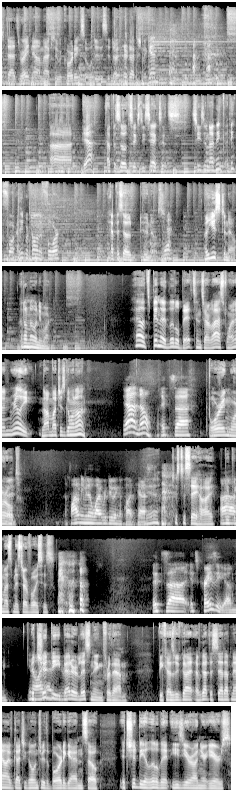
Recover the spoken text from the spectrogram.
With Dads right now. I'm actually recording, so we'll do this introduction again. uh, yeah, episode 66. It's season, I think, I think four. I think we're calling it four. Episode, who knows? Yeah. I used to know. I don't know anymore. Well, it's been a little bit since our last one, and really, not much is going on. Yeah, no. It's uh Boring it's world. I don't even know why we're doing a podcast. Yeah, just to say hi. People Uh, must miss our voices. It's uh it's crazy. Um you know, it I- should I- be you were- better listening for them because we've got I've got the setup now. I've got you going through the board again, so it should be a little bit easier on your ears.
